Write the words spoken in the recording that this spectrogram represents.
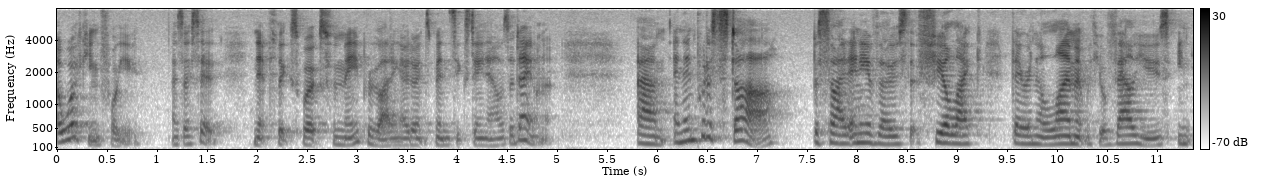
are working for you. As I said, Netflix works for me, providing I don't spend 16 hours a day on it. Um, and then put a star beside any of those that feel like they're in alignment with your values in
